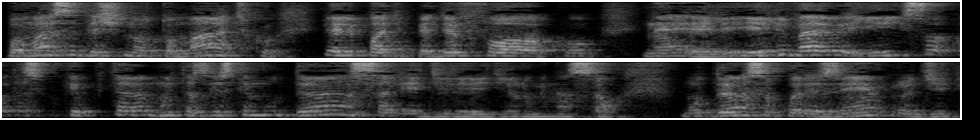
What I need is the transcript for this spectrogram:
Por mais que você deixe no automático, ele pode perder foco, né? Ele, ele vai, e isso acontece porque muitas vezes tem mudança ali de, de iluminação. Mudança, por exemplo, de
